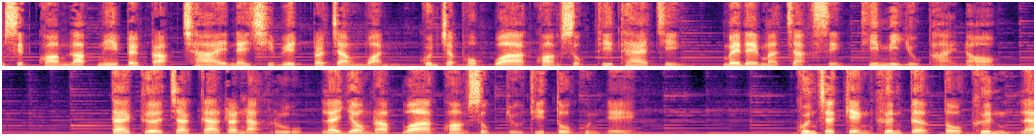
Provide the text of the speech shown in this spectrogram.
ำสิบความลับนี้ไปปรับใช้ในชีวิตประจำวัน คุณจะพบว่าความสุขที่แท้จริงไม่ได้มาจากสิ่งที่มีอยู่ภายนอก แต่เกิดจากการระหนักรู้และยอมรับว่าความสุขอยู่ที่ตัวคุณเอง คุณจะเก่งขึ้นเติบโตขึ้น และ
